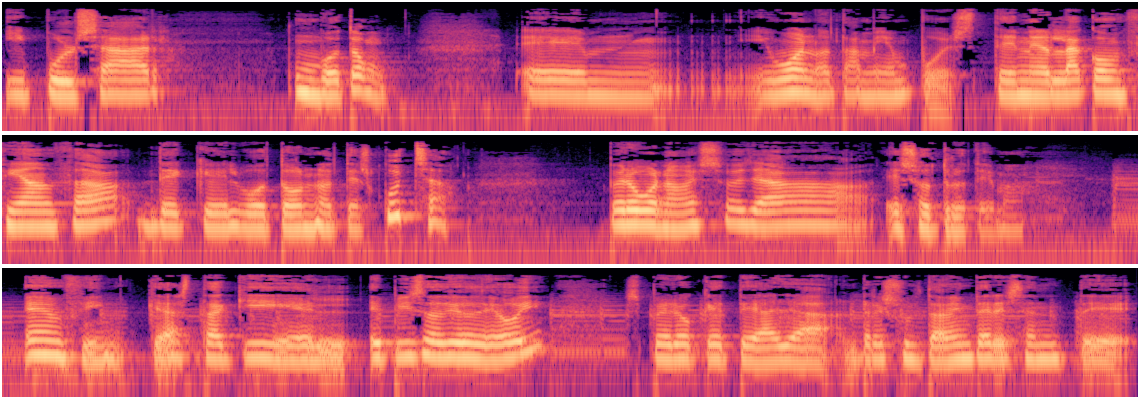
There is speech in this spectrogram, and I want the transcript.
y pulsar un botón. Em, y bueno, también pues tener la confianza de que el botón no te escucha. Pero bueno, eso ya es otro tema. En fin, que hasta aquí el episodio de hoy. Espero que te haya resultado interesante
